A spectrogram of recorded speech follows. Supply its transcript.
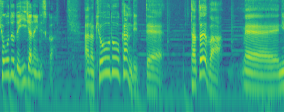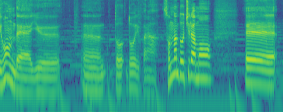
共同でいいじゃないですか。あの共同管理って例えば、えー日本でいううんどどういうかな。そんなどちらも、えー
